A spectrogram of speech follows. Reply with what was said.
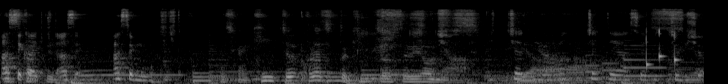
汗かいてきた。汗汗も出てきた。確かに緊張これはちょっと緊張するような。めっちゃめっちゃ手汗びっちょびちょ。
